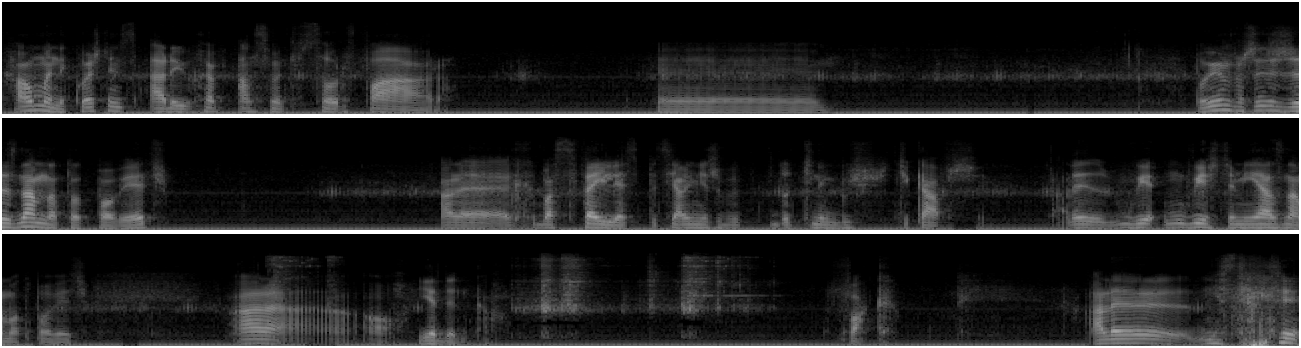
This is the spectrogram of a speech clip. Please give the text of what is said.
How many questions are you have answered so far? Eee... Powiem wam szczerze, że znam na to odpowiedź. Ale chyba sfailę specjalnie, żeby odcinek był ciekawszy. Ale uwie, uwierzcie mi, ja znam odpowiedź. Ale... O, jedynka. Fuck. Ale niestety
